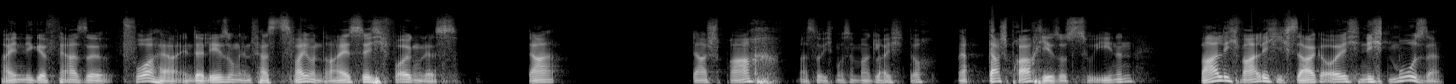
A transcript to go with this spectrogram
einige Verse vorher in der Lesung in Vers 32 folgendes. Da, da sprach, also ich muss immer gleich doch, ja, da sprach Jesus zu ihnen, Wahrlich, wahrlich, ich sage euch, nicht Mose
